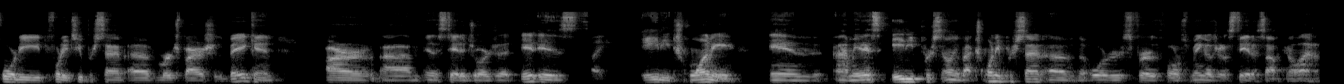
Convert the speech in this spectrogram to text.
40, 42% of merch buyers for the bacon are um, in the state of Georgia. It is like 80, 20 in I mean it's 80% only about 20% of the orders for the Florence Flamingos are in the state of South Carolina.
